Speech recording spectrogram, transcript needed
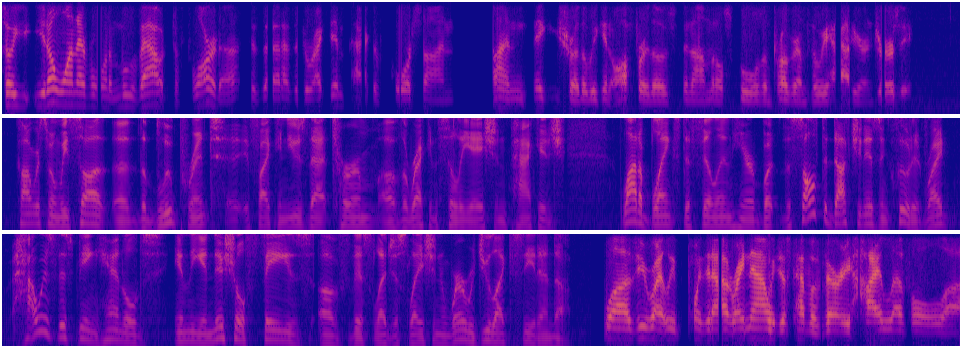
So you, you don't want everyone to move out to Florida because that has a direct impact, of course, on on making sure that we can offer those phenomenal schools and programs that we have here in Jersey. Congressman, we saw uh, the blueprint, if I can use that term, of the reconciliation package. A lot of blanks to fill in here, but the SALT deduction is included, right? How is this being handled in the initial phase of this legislation, and where would you like to see it end up? Well, as you rightly pointed out, right now we just have a very high level uh,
